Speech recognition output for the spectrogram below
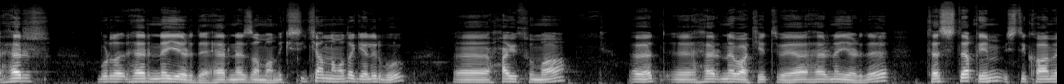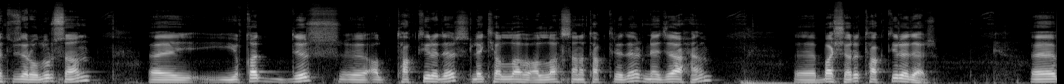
her Burada her ne yerde, her ne zaman. İkisi iki anlamada gelir bu. E, haythuma evet e, her ne vakit veya her ne yerde testakim istikamet üzere olursan e, yukaddir e, takdir eder. Lekallahu Allah sana takdir eder. Necahem e, başarı takdir eder. E,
